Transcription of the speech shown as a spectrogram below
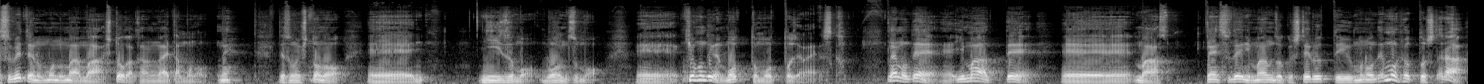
すべてのもの、まあまあ人が考えたものね、で、その人の、えー、ニーズも、ボンズも、えー、基本的にはもっともっとじゃないですか。なので、今あって、えー、まあ、ね、すでに満足してるっていうものでも、ひょっとしたら、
